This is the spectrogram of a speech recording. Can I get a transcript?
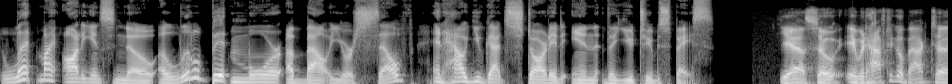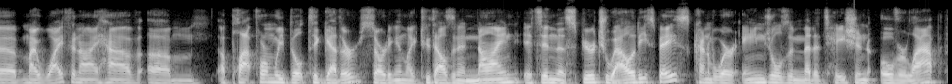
Let my audience know a little bit more about yourself and how you got started in the YouTube space. Yeah, so it would have to go back to my wife and I have um, a platform we built together starting in like 2009. It's in the spirituality space, kind of where angels and meditation overlap.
